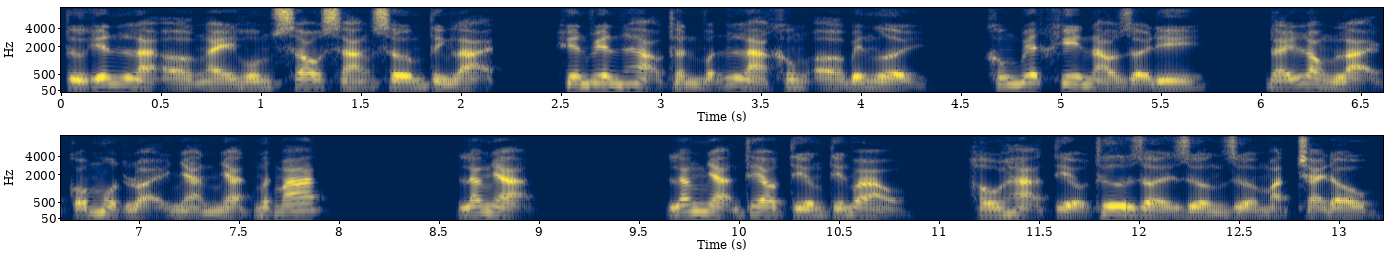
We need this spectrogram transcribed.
Tử yên là ở ngày hôm sau sáng sớm tỉnh lại, hiên viên hạo thần vẫn là không ở bên người, không biết khi nào rời đi, đáy lòng lại có một loại nhàn nhạt mất mát. Lăng nhạn. Lăng nhạn theo tiếng tiến vào, hầu hạ tiểu thư rời giường rửa mặt trải đầu.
